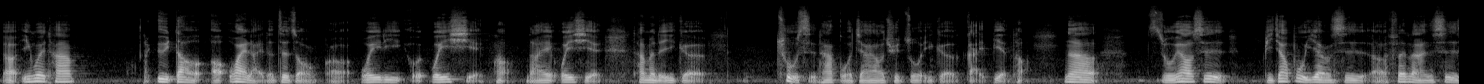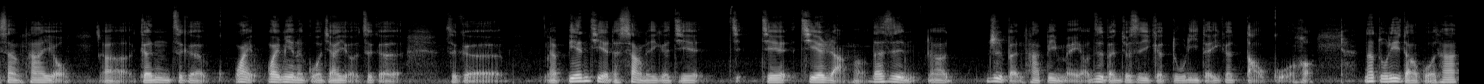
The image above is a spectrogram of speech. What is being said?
呃，因为它。遇到呃外来的这种呃威力威胁哈，来威胁他们的一个促使他国家要去做一个改变哈。那主要是比较不一样是呃芬兰事实上它有呃跟这个外外面的国家有这个这个呃边界的上的一个接接接接壤哈，但是呃日本它并没有，日本就是一个独立的一个岛国哈。那独立岛国它。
